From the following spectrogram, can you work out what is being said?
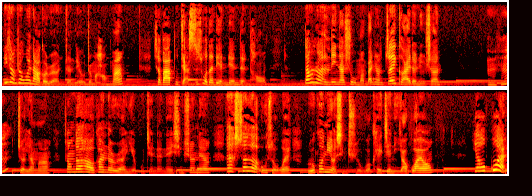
你想成为那个人，真的有这么好吗？”小巴不假思索地点点点头。肯定那是我们班上最可爱的女生。嗯哼，这样吗？长得好看的人也不见得内心善良。哎，算了，无所谓。如果你有兴趣，我可以借你妖怪哦。妖怪？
